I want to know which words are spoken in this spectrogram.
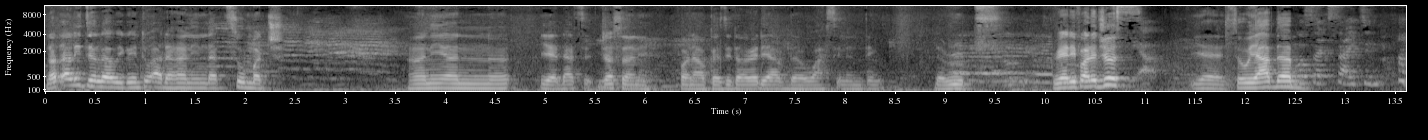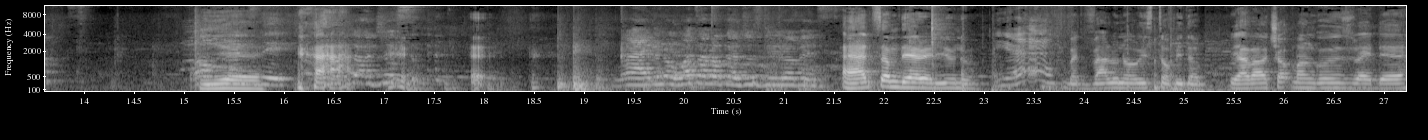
not a little, uh, we're going to add honey in that so much. Honey and, uh, yeah, that's it. Just honey for now because it already have the wassin and thing. The roots. Ready for the juice? Yeah. Yeah, so we have the Most exciting part. Yeah. Wednesday. Juice. I don't know what a local juice do you have. Benz? I had some there already, you know. Yeah. But Valun always top it up. We have our chopped mangoes right there.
